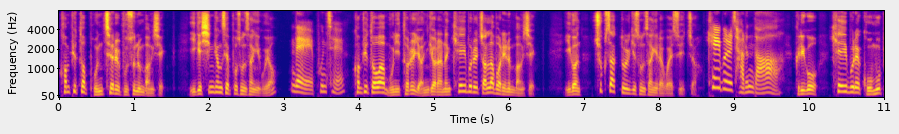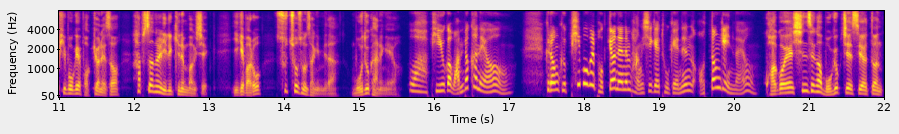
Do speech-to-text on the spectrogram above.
컴퓨터 본체를 부수는 방식. 이게 신경세포 손상이고요. 네, 본체. 컴퓨터와 모니터를 연결하는 케이블을 잘라버리는 방식. 이건 축삭돌기 손상이라고 할 수 있죠. 케이블을 자른다. 그리고 케이블의 고무 피복에 벗겨내서 합선을 일으키는 방식. 이게 바로 수초 손상입니다. 모두 가능해요. 와, 비유가 완벽하네요. 그럼 그 피복을 벗겨내는 방식의 독에는 어떤 게 있나요? 과거에 신생아 목욕지에 쓰였던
